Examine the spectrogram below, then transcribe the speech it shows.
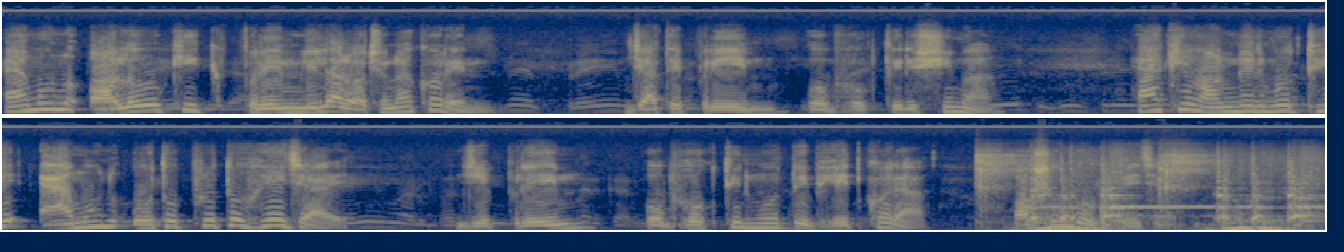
এমন অলৌকিক প্রেমলীলা রচনা করেন, যাতে প্রেম ও ভক্তির সীমা একে অন্যের মধ্যে এমন ওতপ্রোত হয়ে যায় যে প্রেম ও ভক্তির মধ্যে ভেদ করা অসম্ভব হয়ে যায়।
